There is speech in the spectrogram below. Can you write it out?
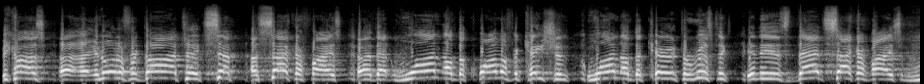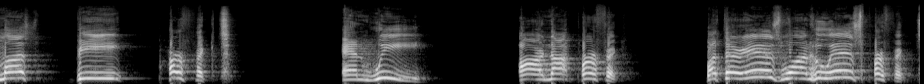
Because uh, uh, in order for God to accept a sacrifice, uh, that one of the qualification, one of the characteristics, it is that sacrifice must be perfect. And we are not perfect. But there is one who is perfect.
